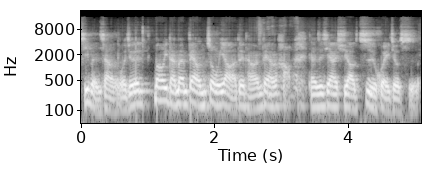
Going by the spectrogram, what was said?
基本上我觉得贸易谈判非常重要啊，对台湾非常好，但是现在需要智慧就是了。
